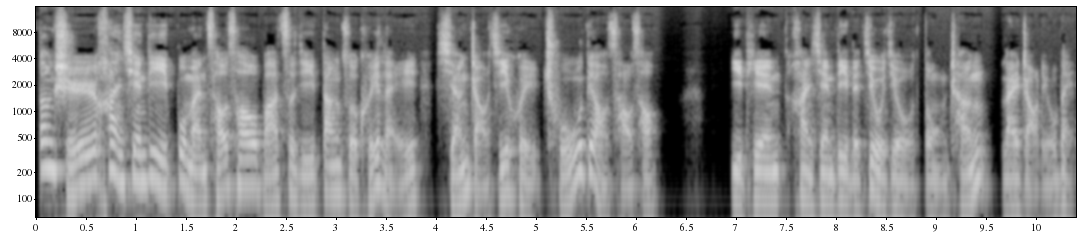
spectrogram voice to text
当时汉献帝不满曹操把自己当作傀儡，想找机会除掉曹操。一天，汉献帝的舅舅董承来找刘备，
